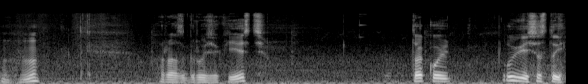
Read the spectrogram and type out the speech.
Угу. Раз грузик есть. Такой увесистый.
